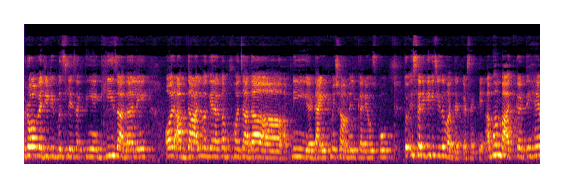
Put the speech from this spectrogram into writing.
रॉ वेजिटेबल्स ले सकती हैं, घी ज़्यादा लें और आप दाल वगैरह का बहुत ज़्यादा अपनी डाइट में शामिल करें उसको तो इस तरीके की चीज़ें मदद कर सकते हैं। अब हम बात करते हैं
